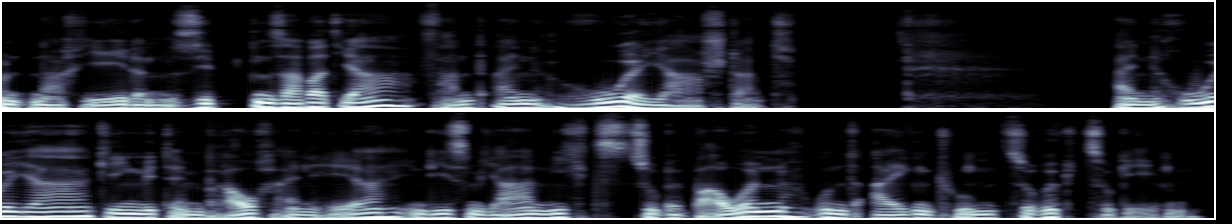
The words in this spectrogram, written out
und nach jedem siebten Sabbatjahr fand ein Ruhejahr statt. Ein Ruhejahr ging mit dem Brauch einher, in diesem Jahr nichts zu bebauen und Eigentum zurückzugeben.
